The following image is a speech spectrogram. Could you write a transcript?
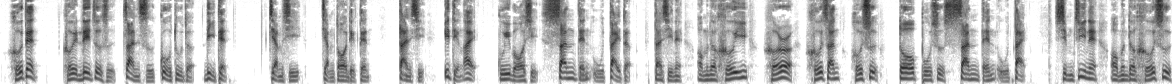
核电可以列作是暂时过渡的绿电，暂时减多绿电，但是一定要规模是三点五代的。但是呢，我们的核一、核二、核三、核四都不是三点五代，甚至呢，我们的核四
